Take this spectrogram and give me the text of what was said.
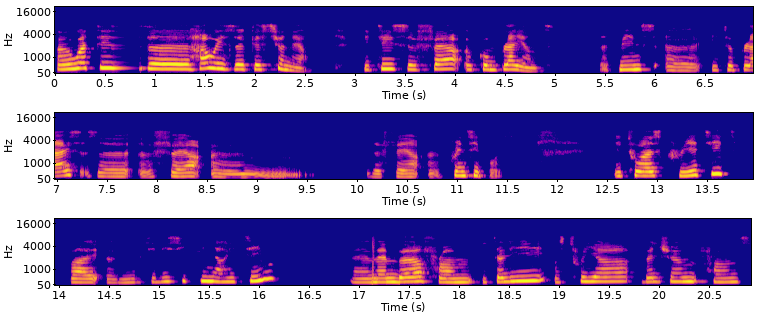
What is the, how is the questionnaire? It is uh, fair uh, compliant. That means uh, it applies the uh, FAIR, um, the FAIR uh, principles. It was created by a multidisciplinary team, a member from Italy, Austria, Belgium, France,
